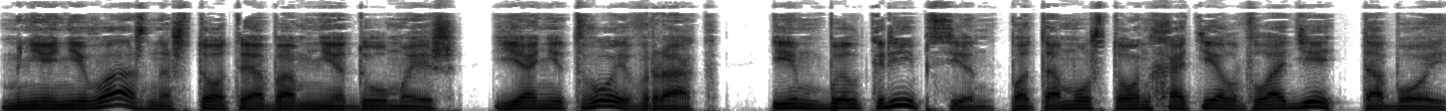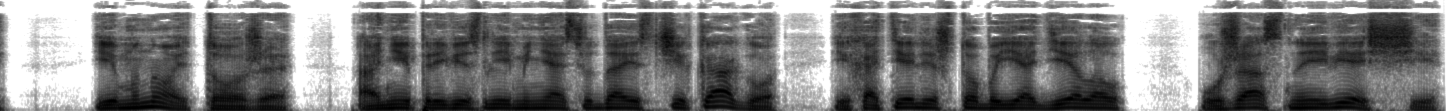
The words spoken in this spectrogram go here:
«Мне не важно, что ты обо мне думаешь. Я не твой враг. Им был Крипсин, потому что он хотел владеть тобой. И мной тоже. Они привезли меня сюда из Чикаго и хотели, чтобы я делал ужасные вещи.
